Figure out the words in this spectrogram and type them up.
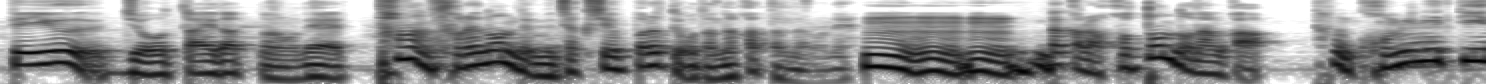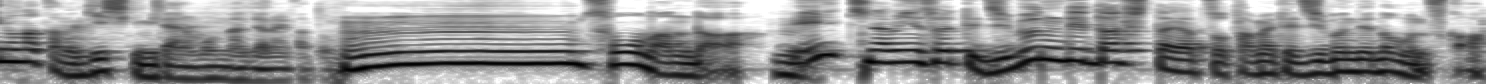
っていう状態だったので、多分それ飲んでむちゃくちゃ酔っ払うってことはなかったんだろうね。うんうんうん。だからほとんどなんか、多分コミュニティの中の儀式みたいなもんなんじゃないかと思う。うーん、そうなんだ。うんえ、ちなみにそれって自分で出したやつを貯めて自分で飲むんですか？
